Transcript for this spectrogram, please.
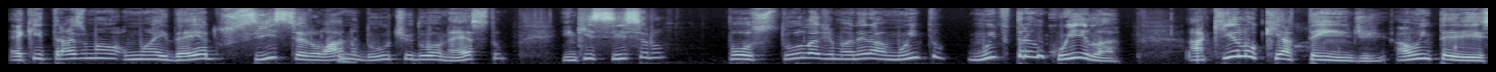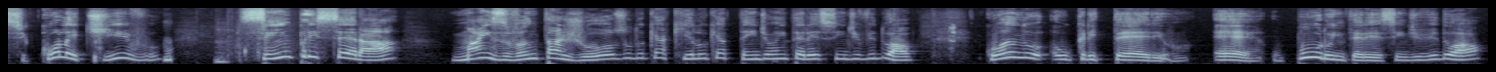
é que traz uma, uma ideia do Cícero lá no Dútil e do Honesto, em que Cícero postula de maneira muito, muito tranquila aquilo que atende ao interesse coletivo sempre será mais vantajoso do que aquilo que atende ao interesse individual. Quando o critério é o puro interesse individual,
